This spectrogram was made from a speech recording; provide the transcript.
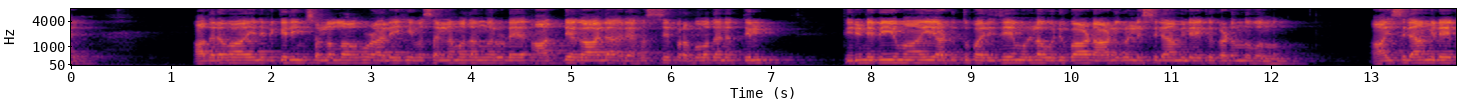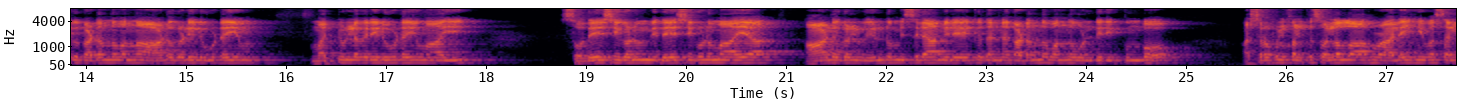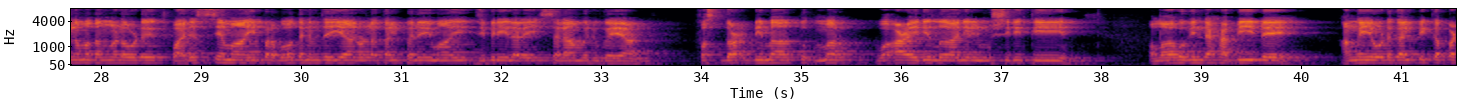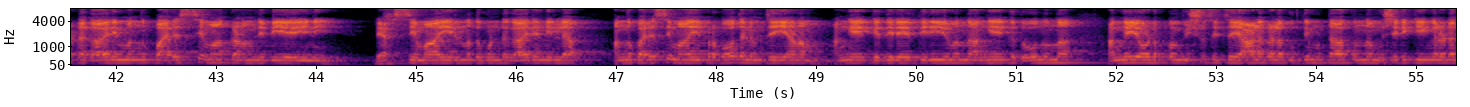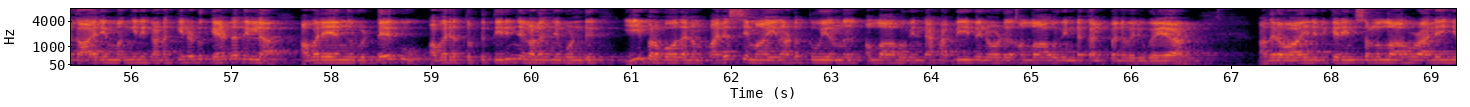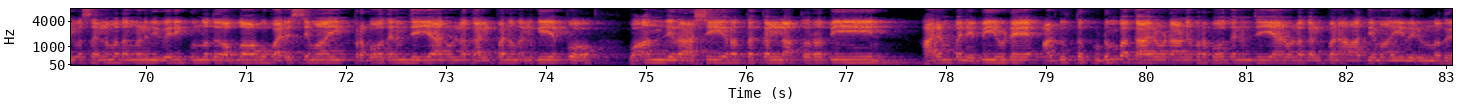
ആദരവായ നബി കരീം സല്ലല്ലാഹു അലൈഹി വസല്ലമ തങ്ങളുടെ ആദ്യകാല രഹസ്യ പ്രബോധനത്തിൽ തിരുനബിയുമായി അടുത്തു പരിചയമുള്ള ഒരുപാട് ആളുകൾ ഇസ്ലാമിലേക്ക് കടന്നു വന്നു. ആ ഇസ്ലാമിലേക്ക് കടന്നു വന്ന ആളുകളിലൂടെയും മറ്റുള്ളവരിലൂടെയുമായി സ്വദേശികളും വിദേശികളുമായ ആളുകൾ വീണ്ടും ഇസ്ലാമിലേക്ക് തന്നെ കടന്നു വന്നുകൊണ്ടിരിക്കുമ്പോൾ അഷ്റഫുൽ ഖൽക്ക് സല്ലല്ലാഹു അലൈഹി വസല്ലമ തങ്ങളോട് പരസ്യമായി പ്രബോധനം ചെയ്യാനുള്ള കൽപ്പനയുമായി ജിബ്രീൽ അലൈഹിസ്സലാം വരികയാണ്. അള്ളാഹുവിന്റെ ഹബീബെ അങ്ങയോട് കൽപ്പിക്കപ്പെട്ട കാര്യം അങ്ങ് പരസ്യമാക്കണം നബിയെ ഇനി. രഹസ്യമായിരുന്നത് കൊണ്ട് കാര്യമില്ല. അങ്ങ് പരസ്യമായി പ്രബോധനം ചെയ്യണം. അങ്ങേക്കെതിരെ തിരിയുമെന്ന് അങ്ങേക്ക് തോന്നുന്ന അങ്ങയോടൊപ്പം വിശ്വസിച്ച ആളുകളെ ബുദ്ധിമുട്ടാക്കുന്ന മുഷരിക്കീങ്ങളുടെ കാര്യം അങ്ങിന് കണക്കിലെടുക്കേണ്ടതില്ല. അവരെ അങ്ങ് വിട്ടേക്കൂ. അവരെ തൊട്ട് തിരിഞ്ഞു കളഞ്ഞുകൊണ്ട് ഈ പ്രബോധനം പരസ്യമായി നടത്തൂ എന്ന് അള്ളാഹുവിന്റെ ഹബീബിനോട് അള്ളാഹുവിന്റെ കൽപ്പന വരികയാണ്. അതരവായി നബി കരീം സല്ലാഹു അലൈഹി വസല്ലമ തങ്ങൾ വിവരിക്കുന്നത് അള്ളാഹു പരസ്യമായി പ്രബോധനം ചെയ്യാനുള്ള കൽപ്പന നൽകിയപ്പോൾ ആരംഭ നബിയുടെ അടുത്ത കുടുംബക്കാരോടാണ് പ്രബോധനം ചെയ്യാനുള്ള കൽപ്പന ആദ്യമായി വരുന്നത്.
